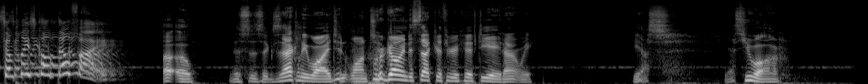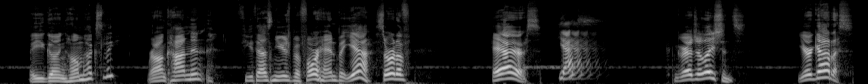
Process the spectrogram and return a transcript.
Someplace called Delphi. Uh oh. This is exactly why I didn't want to. We're going to Sector 358, aren't we? Yes. Yes, you are. Are you going home, Huxley? Wrong continent? A few thousand years beforehand, but yeah, sort of. Hey, Iris. Yes? Congratulations. You're a goddess.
